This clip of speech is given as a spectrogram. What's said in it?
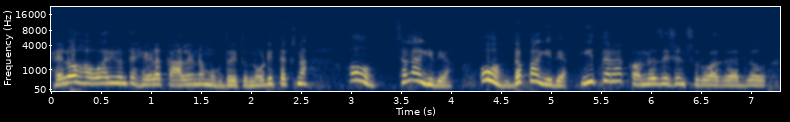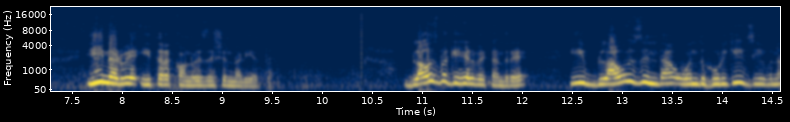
ಹೆಲೋ ಹವಾರಿ ಅಂತ ಹೇಳೋ ಕಾಲನ ಮುಗ್ದೋಯ್ತು. ನೋಡಿದ ತಕ್ಷಣ, ಓ, ಸಣ್ಣಾಗಿದೆಯಾ? ಓ, ದಪ್ಪಾಗಿದೆಯಾ? ಈ ಥರ ಕಾನ್ವರ್ಸೇಷನ್ ಶುರುವಾಗೋದು, ಈ ನಡುವೆ ಈ ಥರ ಕಾನ್ವರ್ಸೇಷನ್ ನಡೆಯುತ್ತೆ. ಬ್ಲೌಸ್ ಬಗ್ಗೆ ಹೇಳಬೇಕಂದ್ರೆ, ಈ ಬ್ಲೌಸಿಂದ ಒಂದು ಹುಡುಗಿ ಜೀವನ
